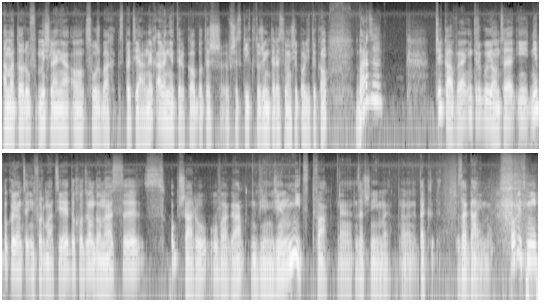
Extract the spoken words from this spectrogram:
amatorów myślenia o służbach specjalnych, ale nie tylko, bo też wszystkich, którzy interesują się polityką. Bardzo ciekawe, intrygujące i niepokojące informacje dochodzą do nas e, z obszaru, uwaga, więziennictwa. E, Zacznijmy, e, tak zagajmy. Powiedz mi,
